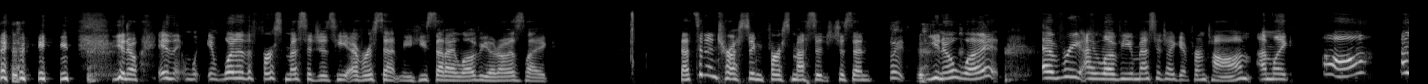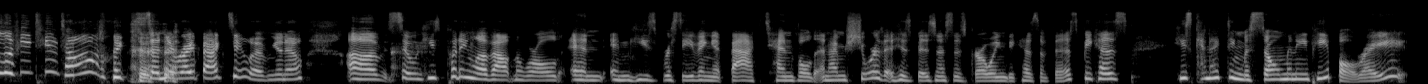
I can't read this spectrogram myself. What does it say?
I mean, you know, in, in one of the first messages he ever sent me, he said, "I love you," and I was like, "That's an interesting first message to send." But you know what? Every "I love you" message I get from Tom, I'm like, "Oh, I love you too, Tom. Like send it right back to him, you know? Um, so he's putting love out in the world and and he's receiving it back tenfold. And I'm sure that his business is growing because of this, because he's connecting with so many people, right?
